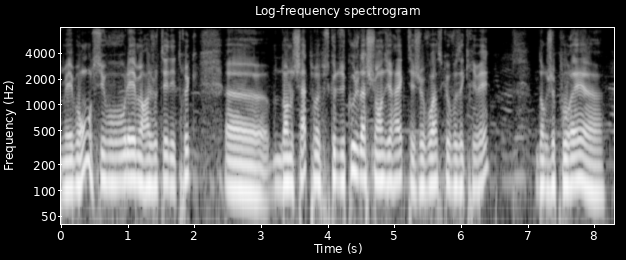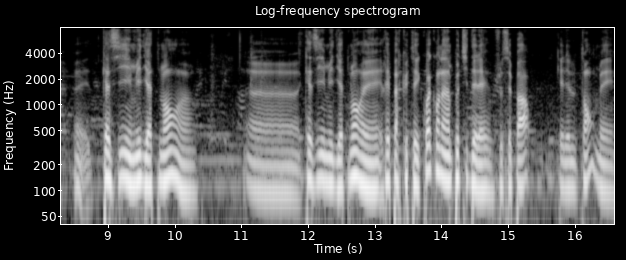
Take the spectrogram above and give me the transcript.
Mais bon, si vous voulez me rajouter des trucs euh, dans le chat, puisque du coup là je suis en direct et je vois ce que vous écrivez, donc je pourrais euh, euh, quasi immédiatement, euh, euh, quasi immédiatement ré- répercuter. Quoi qu'on a un petit délai, je sais pas quel est le temps, mais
